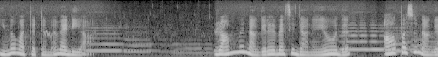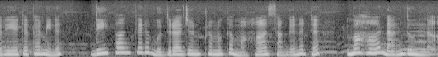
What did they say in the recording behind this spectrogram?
හිමවතටම වැඩියා. රම්ම නගරවැසි ජනයෝද ආපසු නගරයට පැමිණ දීපංකර බුදුරජුන් ප්‍රමුඛ මහා සඟනට මහා දන් දුන්නා.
